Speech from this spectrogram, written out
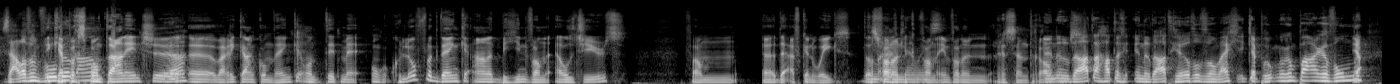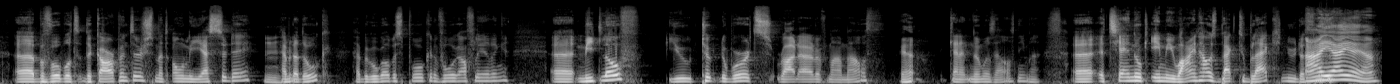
zelf een Ik voorbeeld heb er aan. spontaan eentje Ja? eh, waar ik aan kon denken. Want het deed mij ongelooflijk denken aan het begin van Algiers. Van eh, de Afghan Wigs. Dat is Van een, van een van hun recentere En albums. inderdaad, dat had er inderdaad heel veel van weg. Ik heb er ook nog een paar gevonden. Eh, bijvoorbeeld The Carpenters met Only Yesterday. Mhm. Hebben dat ook. Heb ik ook al besproken in de vorige afleveringen. Eh Meatloaf, You Took the Words Right Out of My Mouth. Ja. Ik ken het nummer zelf niet, maar... eh, het schijnt ook Amy Winehouse, Back to Black. Nu, dat Ah, ja, ja, ja.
